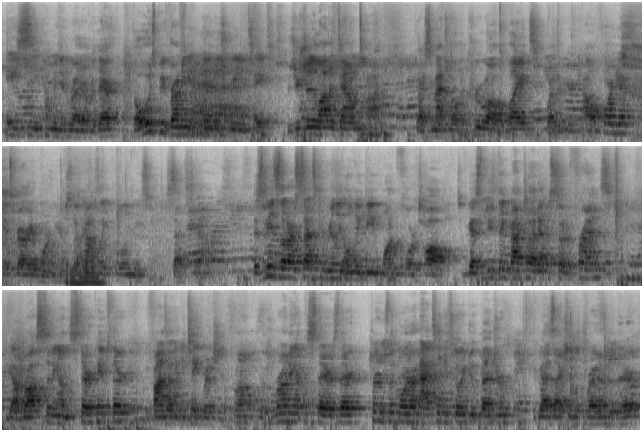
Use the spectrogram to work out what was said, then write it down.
AC coming in right over there. They'll always be running in between takes. There's usually a lot of downtime. You guys imagine all the crew, all the lights, whether you're in California, it gets very warm here. So they're constantly cooling these sets down. This means that our sets can really only be one floor tall. So if you guys do think back to that episode of Friends, you got Ross sitting on the staircase there. He finds out he can take Rich to the front. He goes running up the stairs there, turns the corner, acts like he's going to a bedroom. You guys actually look right under there.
